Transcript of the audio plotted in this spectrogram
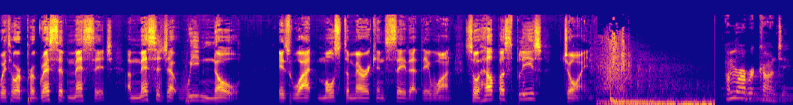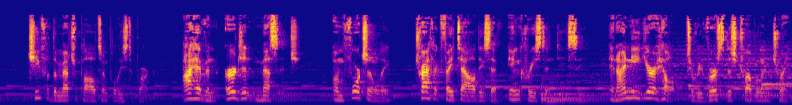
with our progressive message, a message that we know is what most Americans say that they want. So help us, please join. I'm Robert Contee, Chief of the Metropolitan Police Department. I have an urgent message. Unfortunately, traffic fatalities have increased in DC, and I need your help to reverse this troubling trend.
